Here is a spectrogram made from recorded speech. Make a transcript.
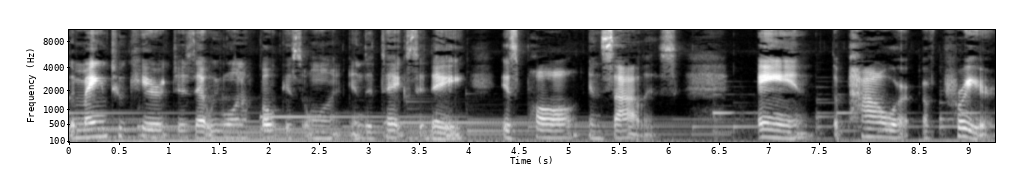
The main two characters that we want to focus on in the text today is Paul and Silas and the power of prayer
